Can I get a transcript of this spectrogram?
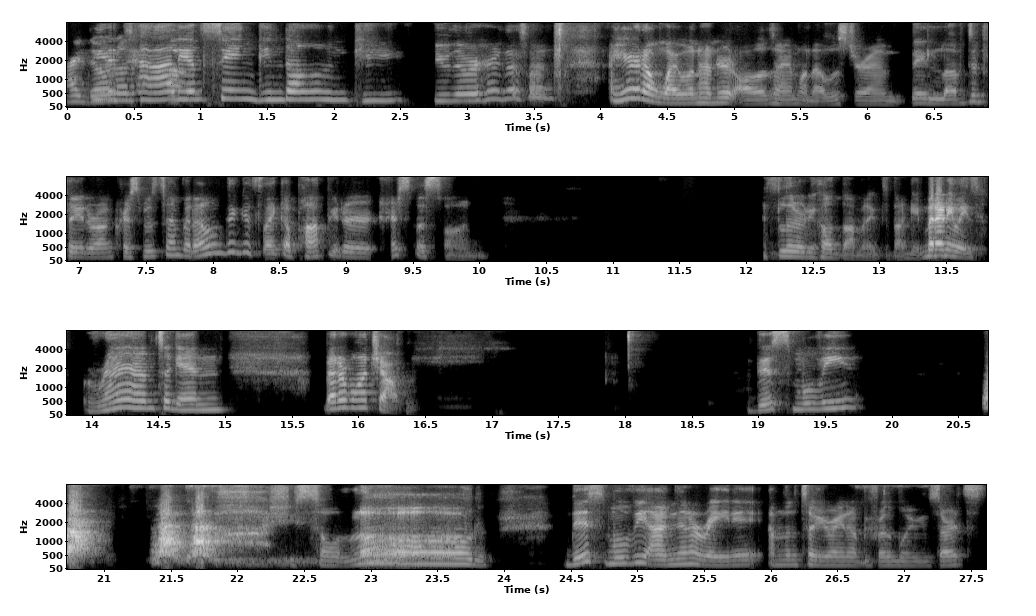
I don't the know. Italian singing donkey. You've never heard that song? I hear it on Y100 all the time on Elvis Duran. They love to play it around Christmas time, but I don't think it's like a popular Christmas song. It's literally called Dominic the Donkey. But anyways, rant again. Better watch out. This movie. Oh, she's so loud. This movie, I'm gonna rate it. I'm gonna tell you right now before the movie starts.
